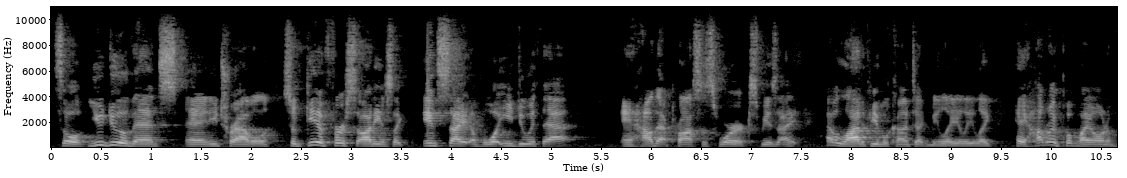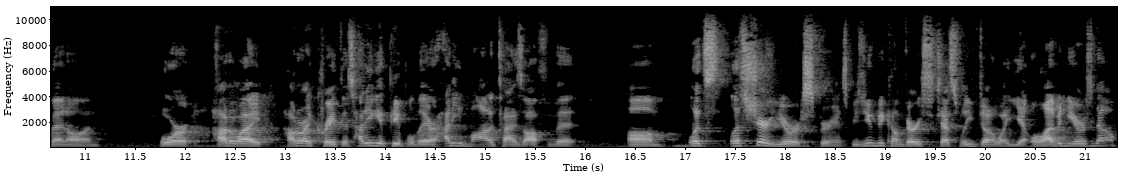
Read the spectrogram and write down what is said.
So you do events and you travel. So give first audience like insight of what you do with that and how that process works because I have a lot of people contact me lately like hey, how do I put my own event on? Or how do I how do I create this? How do you get people there? How do you monetize off of it? Um, let's let's share your experience because you've become very successful. You've done it what, yet eleven years now?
